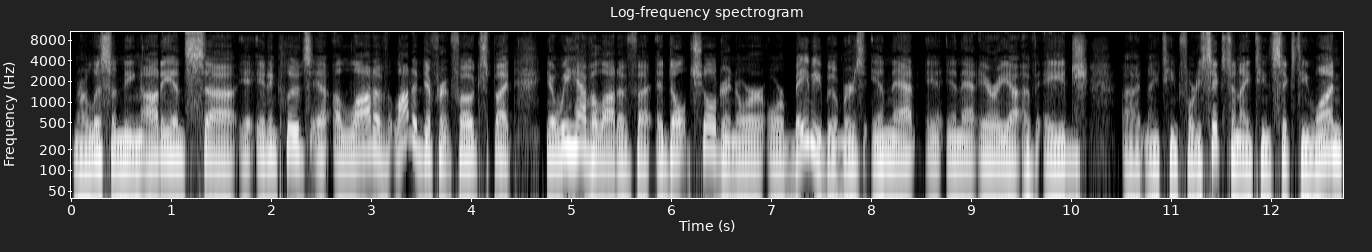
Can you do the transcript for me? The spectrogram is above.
And our listening audience, uh, it, includes a lot of a lot of different folks, but you know we have a lot of uh, adult children or or baby boomers in that in that area of age, 1946 uh, to 1961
